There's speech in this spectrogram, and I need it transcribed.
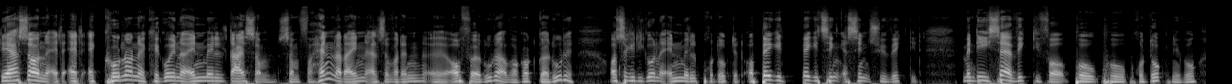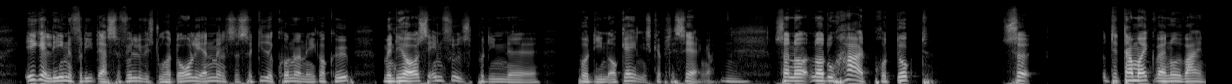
det er sådan, at, at, at kunderne kan gå ind og anmelde dig som, som forhandler derinde, altså hvordan øh, opfører du dig, og hvor godt gør du det, og så kan de gå ind og anmelde produktet. Og begge, begge ting er sindssygt vigtigt. Men det er især vigtigt for, på, på produktniveau. Ikke alene fordi, der er selvfølgelig, hvis du har dårlige anmeldelser, så gider kunderne ikke at købe, men det har også indflydelse på din, øh, på dine organiske placeringer. Mm. Så når, når du har et produkt, så det, der må ikke være noget i vejen.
